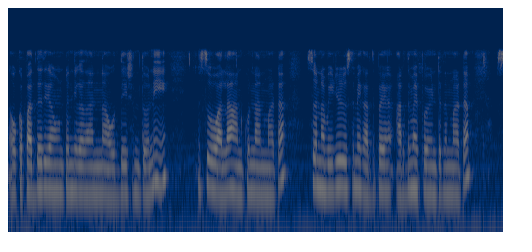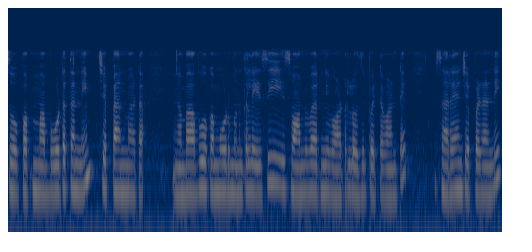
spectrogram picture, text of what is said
ఒక పద్ధతిగా ఉంటుంది కదా అన్న ఉద్దేశంతో సో అలా అనుకున్నాను అనమాట సో నా వీడియో చూస్తే మీకు అర్థమై అర్థమైపోయి ఉంటుంది అనమాట సో పాపం మా బోటతన్ని తన్ని చెప్పానమాట. బాబు ఒక మూడు మునకలు వేసి స్వామివారిని వాటర్లో వదిలిపెట్టవా అంటే? సరే అని చెప్పాడండి.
